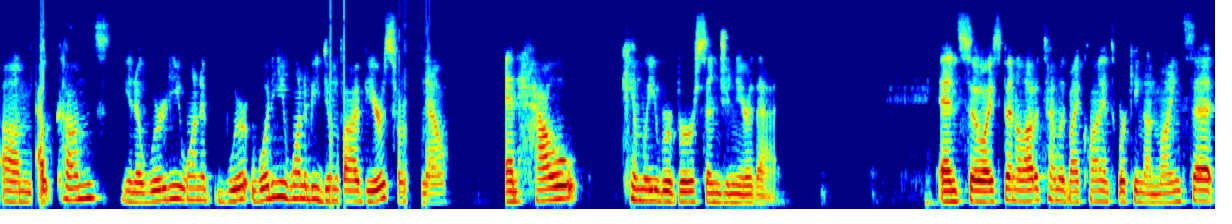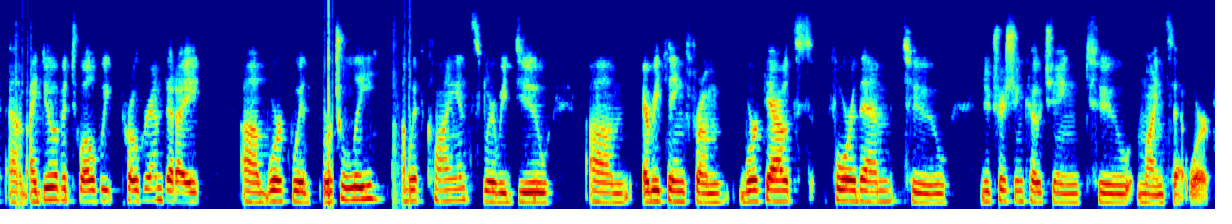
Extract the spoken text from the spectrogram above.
um, outcomes, you know, where do you want to, where, what do you want to be doing five years from now? And how can we reverse engineer that? And so I spend a lot of time with my clients working on mindset. Um, I do have a 12 week program that I um, work with virtually um, with clients where we do um, everything from workouts for them to nutrition coaching to mindset work.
